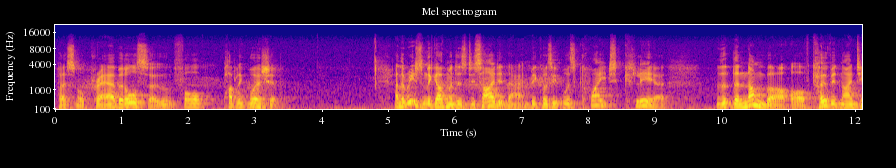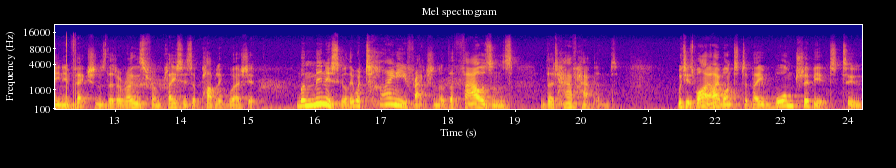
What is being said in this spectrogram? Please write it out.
personal prayer, but also for public worship. And the reason the government has decided that, because it was quite clear that the number of COVID 19 infections that arose from places of public worship were minuscule. They were a tiny fraction of the thousands that have happened which is why I want to pay warm tribute to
